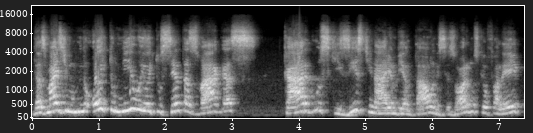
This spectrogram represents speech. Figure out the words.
das mais de 8.800 vagas, cargos que existem na área ambiental, nesses órgãos que eu falei,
